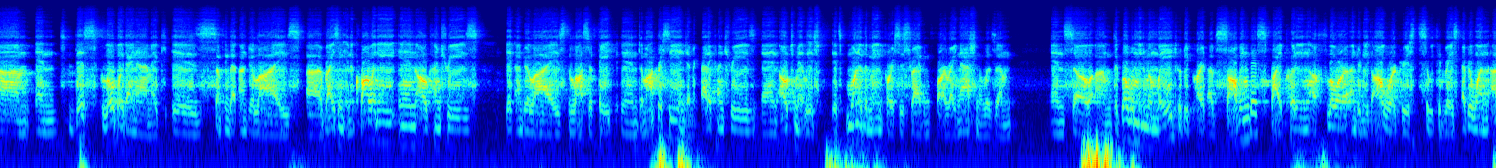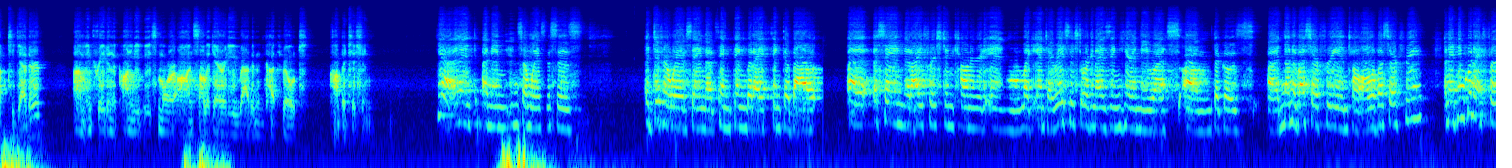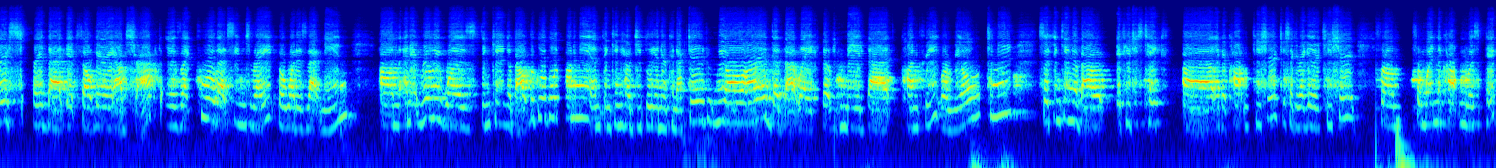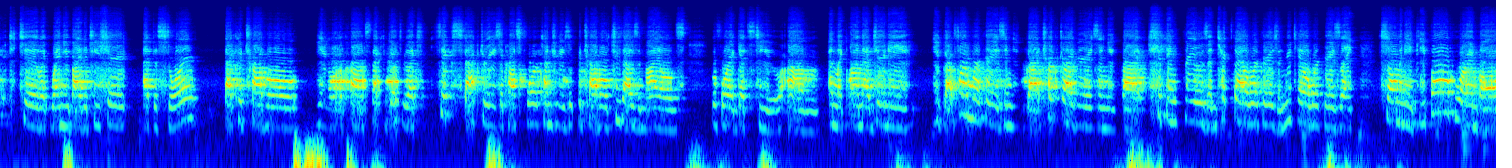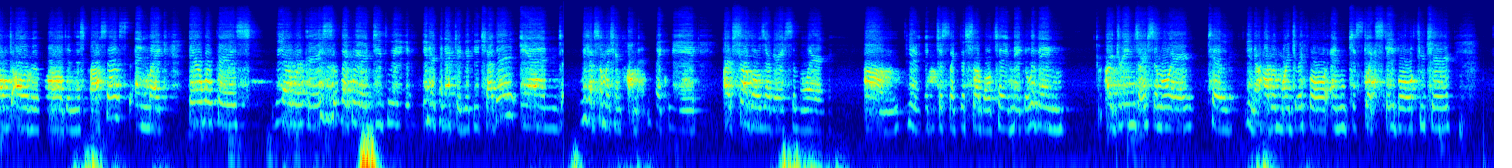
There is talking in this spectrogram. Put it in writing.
Um, and this global dynamic is something that underlies uh, rising inequality in all countries. It underlies the loss of faith in democracy in democratic countries, and ultimately it's, it's one of the main forces driving far-right nationalism. And so um, the global minimum wage would be part of solving this by putting a floor underneath all workers so we could raise everyone up together um, and create an economy based more on solidarity rather than cutthroat competition. Yeah, and I, I mean, in some ways, this is a different way of saying that same thing, but I think about a saying that I first encountered in like anti-racist organizing here in the U.S. Um, that goes, uh, "None of us are free until all of us are free." And I think when I first heard that, it felt very abstract. It was like, "Cool, that seems right, but what does that mean?" Um, and it really was thinking about the global economy and thinking how deeply interconnected we all are that that like that made that concrete or real to me. So thinking about if you just take uh, like a cotton T-shirt, just like a regular T-shirt, from from when the cotton was picked to like when you buy the T-shirt at the store, that could travel you know across that could go through like six factories across four countries. It could travel 2,000 miles before it gets to you. Um, and like on that journey, you've got farm workers and you've got truck drivers and you've got shipping crews and textile workers and retail workers, like so many people who are involved all over the world in this process. And like they're workers, we are workers, like we are deeply interconnected with each other and we have so much in common. Like we, our struggles are very similar. Um, you know, just like the struggle to make a living, our dreams are similar to you know have a more joyful and just like stable future.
